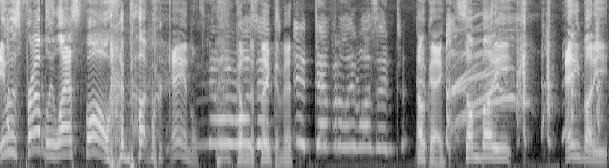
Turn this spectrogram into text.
It was probably last fall when I bought more candles. No, Come to wasn't. think of it. it definitely wasn't. Okay, somebody, anybody,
